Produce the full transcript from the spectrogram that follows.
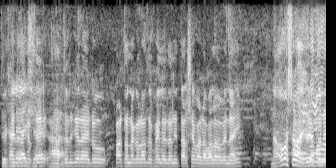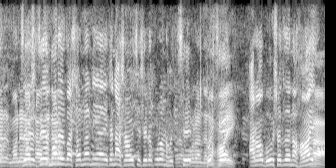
তো এখানে আইসা হাত জোর করে একটু প্রার্থনা করো যে ফেলে জানি তার সেবাটা ভালোভাবে নাই। না অবশ্যই এটা তো যে মনের বাসনা নিয়ে এখানে আসা হয়েছে সেটা পূরণ হচ্ছে হয়েছে হয়। আরও ভবিষ্যতে যেন হয়। হ্যাঁ।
